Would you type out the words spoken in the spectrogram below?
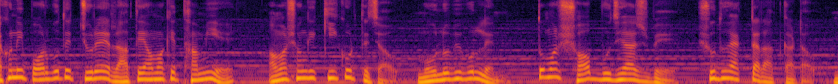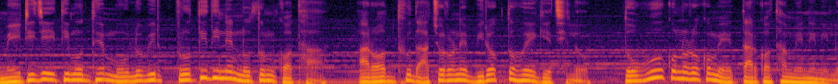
এখন এই পর্বতের চূড়ায় রাতে আমাকে থামিয়ে আমার সঙ্গে কি করতে চাও? মৌলবী বললেন, তোমার সব বুঝে আসবে। শুধু একটা রাত কাটাও। মেয়েটি যে ইতিমধ্যে মৌলবীর প্রতিদিনের নতুন কথা আর অদ্ভুত আচরণে বিরক্ত হয়ে গিয়েছিল তবুও কোনো রকমে তার কথা মেনে নিল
